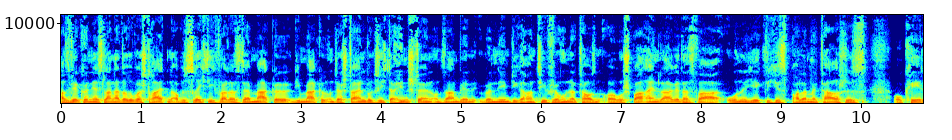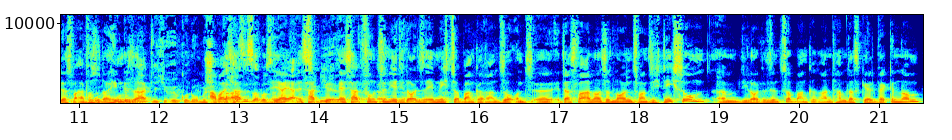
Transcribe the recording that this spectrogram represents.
Also wir können jetzt lange darüber streiten, ob es richtig war, dass der Merkel, die Merkel und der Steinbrück sich da hinstellen und sagen, wir übernehmen die Garantie für 100.000 Euro Spareinlage. Das war ohne jegliches parlamentarisches Okay, das war einfach so dahingesagt. jegliche ökonomische aber es Basis, hat, aber es hat ja, ja, es hat, funktioniert. es hat funktioniert. Die Leute sind eben nicht zur Bank gerannt. So und äh, das war 1929 nicht so. Ähm, die Leute sind zur Bank gerannt, haben das Geld weggenommen,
